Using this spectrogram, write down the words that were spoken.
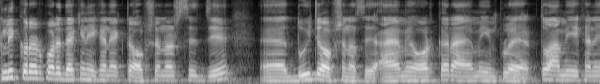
ক্লিক করার পরে দেখেন এখানে একটা অপশান আসছে যে দুইটা অপশান আছে। I am a worker I am a employer তো আমি এখানে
